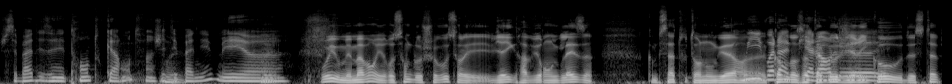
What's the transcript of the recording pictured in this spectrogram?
je sais pas, des années 30 ou 40, enfin j'étais pas née, mais... Euh, oui. ou même avant, il ressemble aux chevaux sur les vieilles gravures anglaises comme ça, tout en longueur, euh, comme dans un tableau de Jericho ou de Stubbs.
